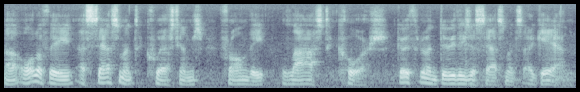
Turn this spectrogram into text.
uh, all of the assessment questions from the last course. Go through and do these assessments again.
